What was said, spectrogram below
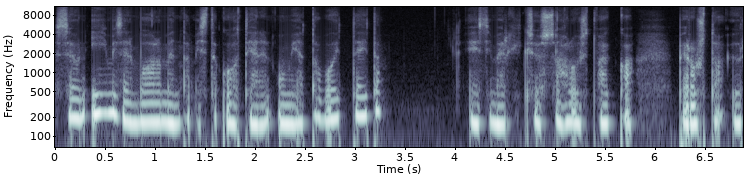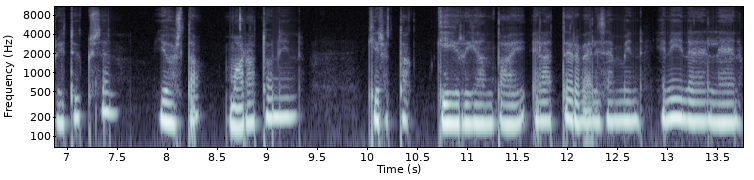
Se on ihmisen valmentamista kohti hänen omia tavoitteita. Esimerkiksi jos sä haluaisit vaikka perustaa yrityksen, josta maratonin, kirjoittaa kirjan tai elää terveellisemmin ja niin edelleen,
